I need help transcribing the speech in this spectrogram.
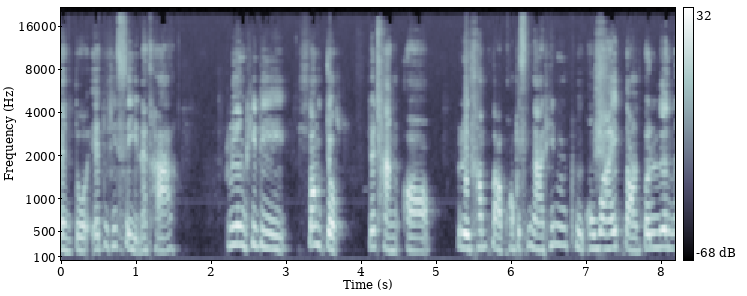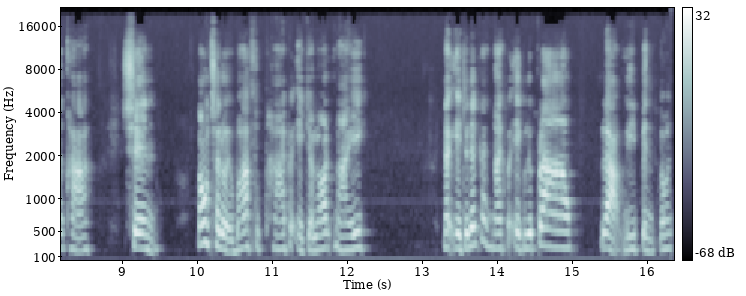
เป็นตัว S ที่ 4 นะคะ เรื่องที่ดี ต้องจบด้วยทางออก หรือคำตอบของปริศนาที่มันผูกเอาไว้ตอนต้นเรื่องนะคะ เช่น ต้องเฉลยว่าสุดท้ายพระเอกจะรอดไหมนางเอกจะได้แต่งงานพระเอกหรือเปล่า เหล่านี้เป็นต้น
